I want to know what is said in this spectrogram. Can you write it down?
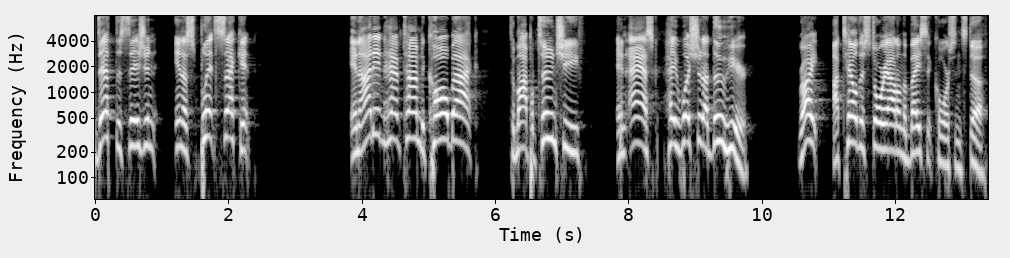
death decision in a split second. And I didn't have time to call back to my platoon chief and ask, hey, what should I do here? Right? I tell this story out on the basic course and stuff.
